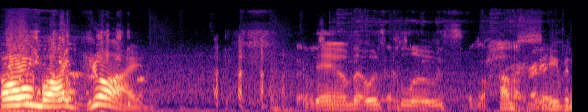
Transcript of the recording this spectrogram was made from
Oh my god! Damn, that was close. I'm saving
